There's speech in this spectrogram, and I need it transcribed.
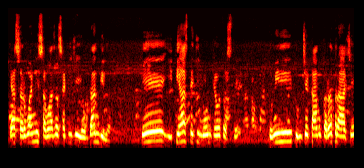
या सर्वांनी समाजासाठी जे योगदान दिलं ते इतिहास त्याची नोंद ठेवत असते. तुम्ही तुमचे काम करत राहायचे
